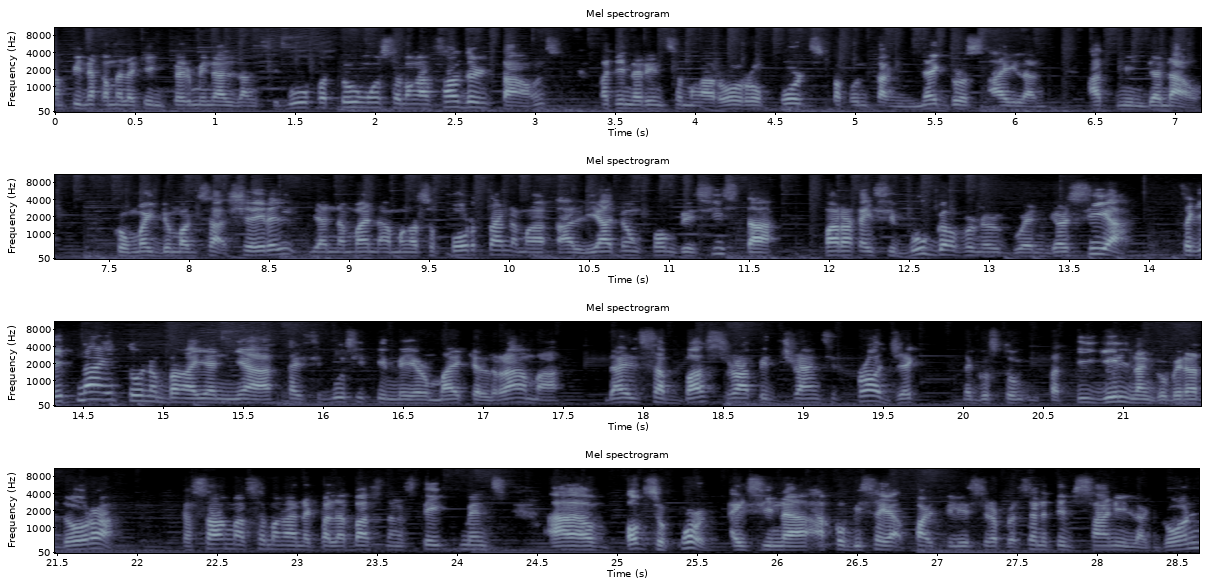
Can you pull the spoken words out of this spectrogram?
ang pinakamalaking terminal ng Cebu patungo sa mga southern towns, pati na rin sa mga Roro ports papuntang Negros Island at Mindanao. Kung may dumagsa, Cheryl, yan naman ang mga suporta ng mga kaalyadong kongresista para kay Cebu Governor Gwen Garcia. Sa gitna ito ng bangayan niya kay Cebu City Mayor Michael Rama dahil sa Bus Rapid Transit Project na gustong ipatigil ng gobernadora. Kasama sa mga nagpalabas ng statements uh, of support ay sina Ako Bisaya Party List Representative Sunny Lagon,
